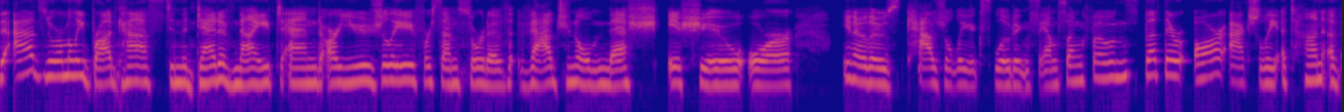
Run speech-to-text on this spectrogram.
The ads normally broadcast in the dead of night and are usually for some sort of vaginal mesh issue or you know, those casually exploding Samsung phones. But there are actually a ton of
